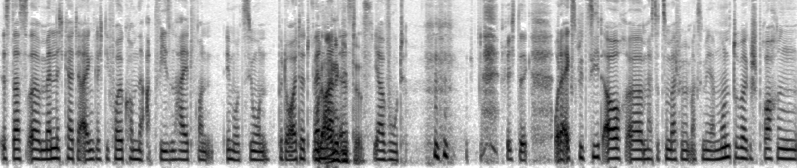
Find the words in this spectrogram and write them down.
ist, dass äh, Männlichkeit ja eigentlich die vollkommene Abwesenheit von Emotionen bedeutet. Wenn Gut, eine gibt es. Ja, Wut. Richtig. Oder explizit auch, ähm, hast du zum Beispiel mit Maximilian Mund drüber gesprochen,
